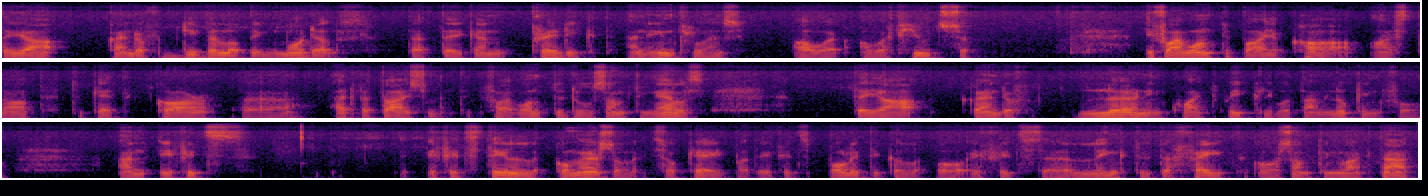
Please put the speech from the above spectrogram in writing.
they are kind of developing models that they can predict and influence our, our future. If I want to buy a car, I start to get car uh, advertisement. If I want to do something else, they are kind of learning quite quickly what I'm looking for. And if it's if it's still commercial, it's okay. But if it's political or if it's uh, linked to the faith or something like that,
